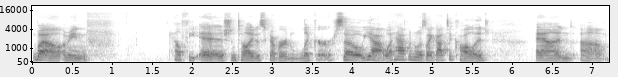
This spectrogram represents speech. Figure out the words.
well, I mean, healthy ish until I discovered liquor. So, yeah, what happened was I got to college and um,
